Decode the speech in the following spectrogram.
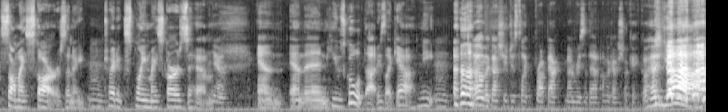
saw my scars and I Mm. tried to explain my scars to him Yeah. And and then he was cool with that. He's like, "Yeah, neat." Oh my gosh, you just like brought back memories of that. Oh my gosh. Okay, go ahead. Yeah,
